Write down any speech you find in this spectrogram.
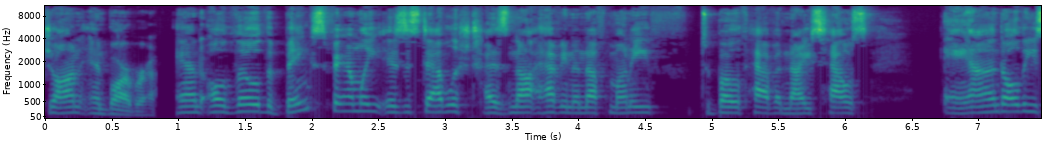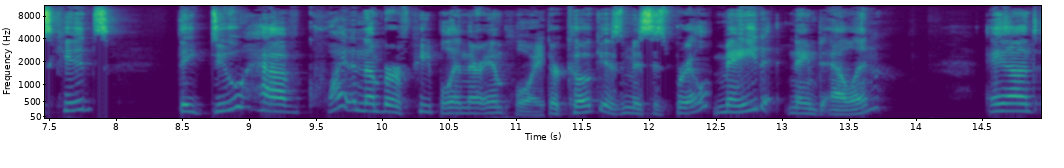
John and Barbara. And although the Banks family is established as not having enough money to both have a nice house and all these kids, they do have quite a number of people in their employ. Their cook is Mrs. Brill, maid named Ellen, and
